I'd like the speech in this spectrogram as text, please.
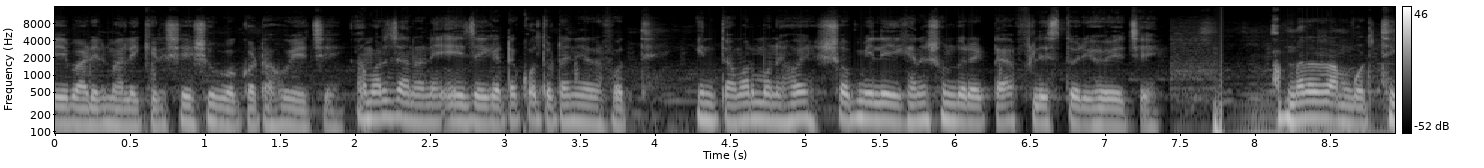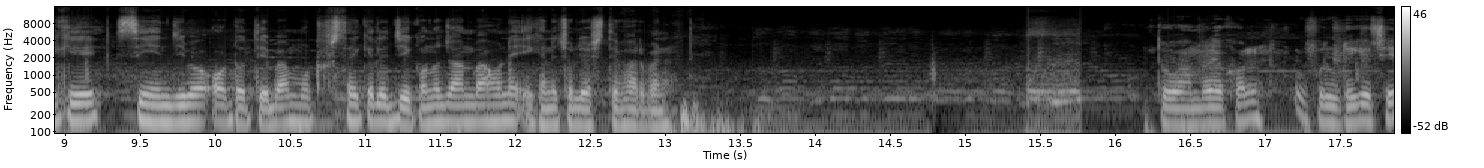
এই বাড়ির মালিকের সেই সৌভাগ্যটা হয়েছে। আমার জানা নেই এই জায়গাটা কতটা নিরাপদ, কিন্তু আমার মনে হয় সব মিলে এখানে সুন্দর একটা প্লেস তৈরি হয়েছে। আপনারা রামগড় থেকে সিএনজি বা অটোতে বা মোটরসাইকেলে যে কোনো যানবাহনে এখানে চলে আসতে পারবেন। তো আমরা এখন উপরে উঠে গেছি।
